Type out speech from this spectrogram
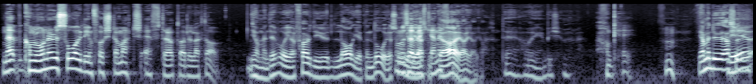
När, kommer du ihåg när du såg din första match efter att du hade lagt av? Ja, men det var, jag följde ju laget ändå. Jag såg Men så veckan ja, efter? ja, ja, ja. Det har jag ingen bekymmer med. Okej. Ja, men du, alltså... det är,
